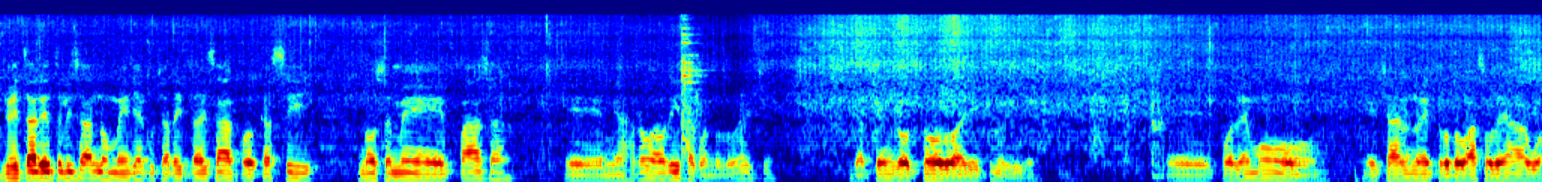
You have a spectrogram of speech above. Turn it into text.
Yo estaré utilizando media cucharadita de sal porque así no se me pasa eh, mi arroz ahorita cuando lo eche. Ya tengo todo ahí incluido. Eh, podemos echar nuestro dos vasos de agua.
